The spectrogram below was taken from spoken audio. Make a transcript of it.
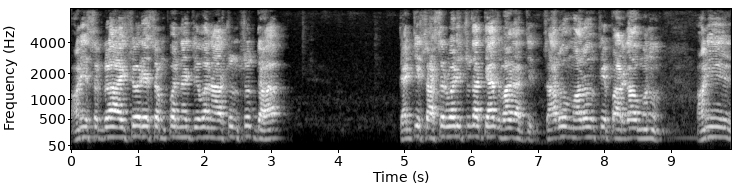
आणि सगळं ऐश्वर संपन्न जीवन असून सुद्धा त्यांची सासरवाडी सुद्धा त्याच भागातील चारो मारोचे ते पारगाव म्हणून. आणि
